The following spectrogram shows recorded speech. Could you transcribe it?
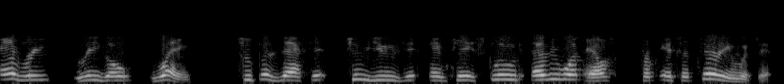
every legal way, to possess it, to use it, and to exclude everyone else from interfering with it.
